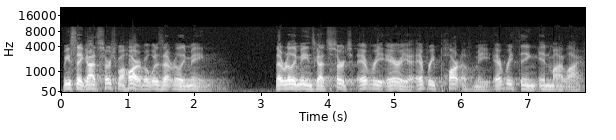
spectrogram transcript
When you say, God, search my heart, but what does that really mean? That really means, God, search every area, every part of me, everything in my life.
